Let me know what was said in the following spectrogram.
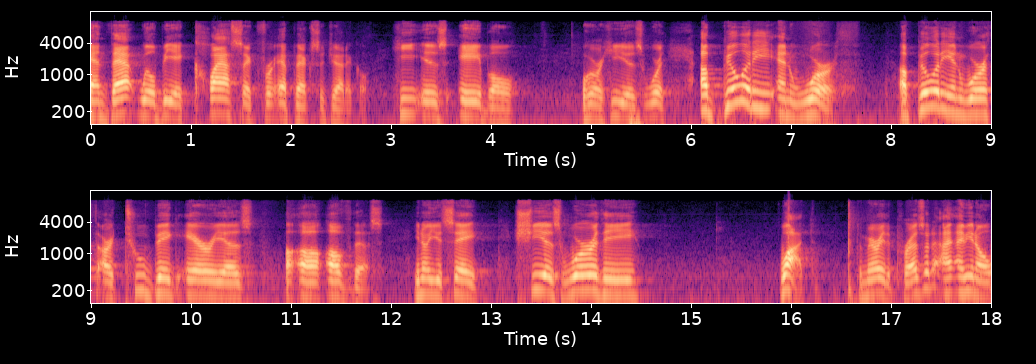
And that will be a classic for epexegetical. He is able or he is worth. Ability and worth. Ability and worth are two big areas uh, uh of this. You know, you say, she is worthy, what? To marry the president? I, I mean, you know,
